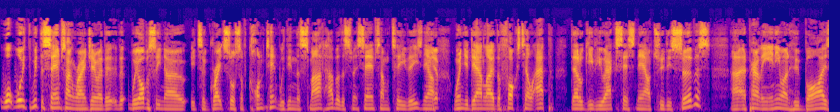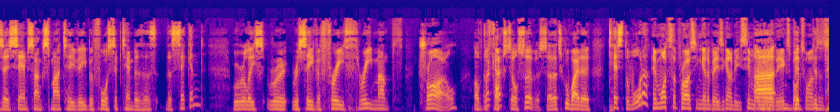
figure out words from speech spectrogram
what with, with the Samsung range anyway, the, the, we obviously know it's a great source of content within the Smart Hub of the Samsung TVs. Now, Yep. when you download the Foxtel app, that'll give you access now to this service. Uh, apparently, anyone who buys a Samsung Smart TV before September the, the second will release re- receive a free three month trial of the Okay. Foxtel service. So that's a good way to test the water. And what's the pricing going to be? Is it going to be similar Uh, to the Xbox the, ones? The and stuff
